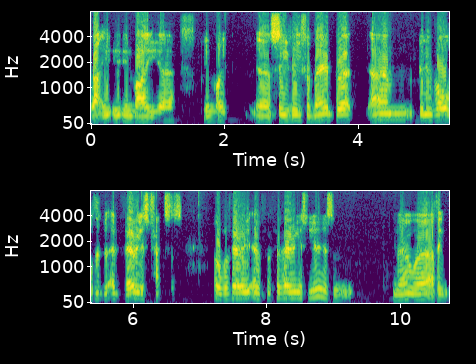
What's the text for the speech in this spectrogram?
that in my uh, in my uh, CV from there, but um, been involved at, at various tracks over very uh, for for various years, and you know, uh, I think.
